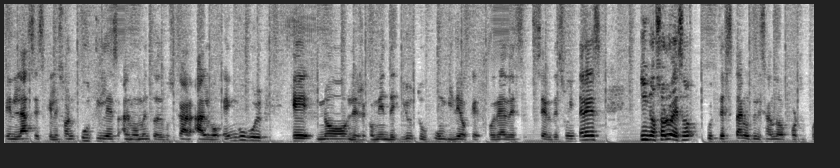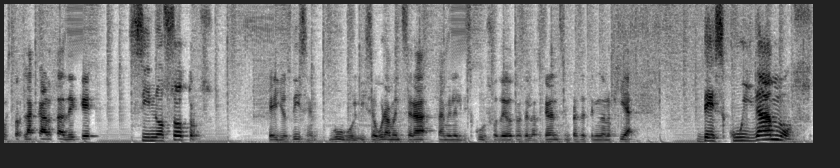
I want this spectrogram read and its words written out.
enlaces que les son útiles al momento de buscar algo en Google, que no les recomiende YouTube un video que podría ser de su interés. Y no solo eso, ustedes están utilizando, por supuesto, la carta de que si nosotros, ellos dicen, Google, y seguramente será también el discurso de otras de las grandes empresas de tecnología, descuidamos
